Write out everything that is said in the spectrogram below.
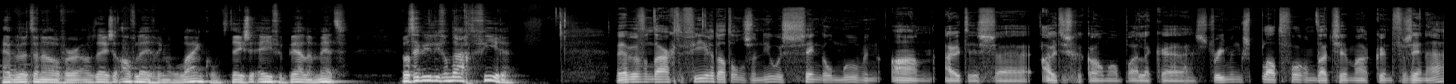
hebben we het dan over als deze aflevering online komt. Deze Even bellen met. Wat hebben jullie vandaag te vieren? We hebben vandaag te vieren dat onze nieuwe single Moving On uit is, uh, uit is gekomen op elk streamingsplatform dat je maar kunt verzinnen.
